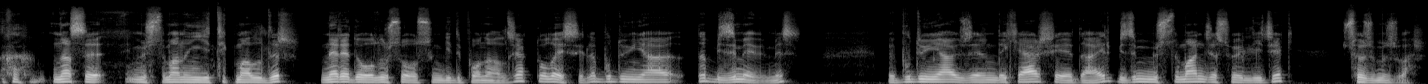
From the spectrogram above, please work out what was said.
nasıl Müslümanın yitik malıdır. Nerede olursa olsun gidip onu alacak. Dolayısıyla bu dünyada bizim evimiz ve bu dünya üzerindeki her şeye dair bizim Müslümanca söyleyecek sözümüz var.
